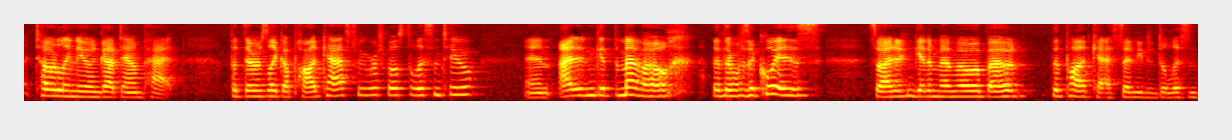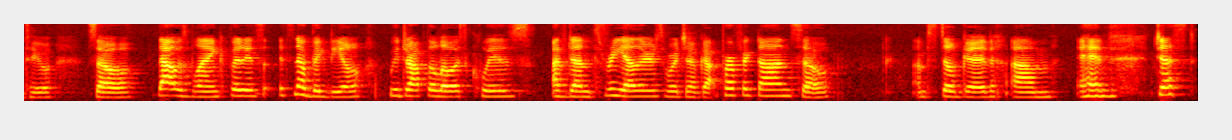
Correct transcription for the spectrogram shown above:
I totally knew and got down pat. But there was like a podcast we were supposed to listen to, and I didn't get the memo that there was a quiz, so I didn't get a memo about the podcast I needed to listen to. So that was blank, but it's it's no big deal. We dropped the lowest quiz. I've done three others which I've got perfect on, so I'm still good. Um, and just,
